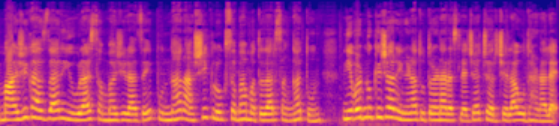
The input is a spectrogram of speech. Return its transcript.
माजी खासदार युवराज संभाजीराजे पुन्हा नाशिक लोकसभा मतदारसंघातून निवडणुकीच्या रिंगणात उतरणार असल्याच्या चर्चेला उधाण आलंय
